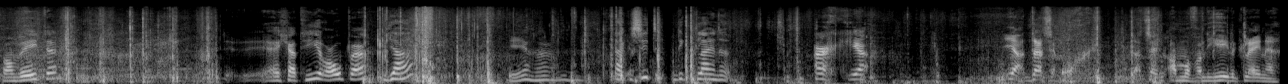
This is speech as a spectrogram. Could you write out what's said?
van weten. Hij gaat hier open. Ja, Ja. kijk, je ziet die kleine. Ach ja. Ja, dat zijn, och, dat zijn allemaal van die hele kleine.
